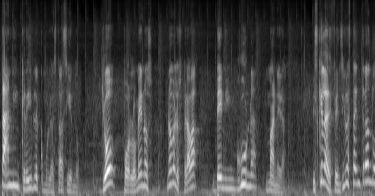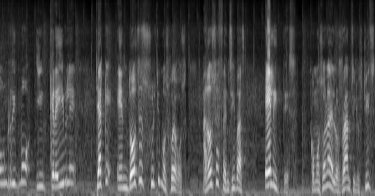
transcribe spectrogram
tan increíble como lo está haciendo? Yo, por lo menos, no me lo esperaba de ninguna manera. Es que la defensiva está entrando a un ritmo increíble, ya que en dos de sus últimos juegos, a dos ofensivas élites, como son la de los Rams y los Chiefs,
